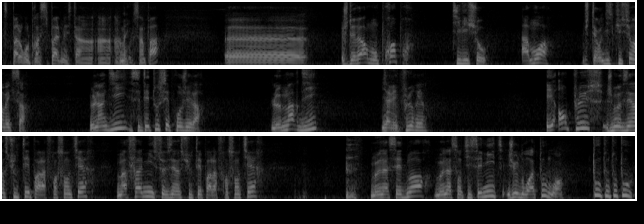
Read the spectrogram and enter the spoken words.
C'est pas le rôle principal, mais c'était un, un- un Ouais. rôle sympa. Euh, je devais avoir mon propre TV show à moi. J'étais en discussion avec ça. Le lundi, c'était tous ces projets-là. Le mardi, il n'y avait plus rien. Et en plus, je me faisais insulter par la France entière. Ma famille se faisait insulter par la France entière. Menacé de mort, menace antisémite. J'ai eu le droit à tout, moi. Tout, tout, tout, tout.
